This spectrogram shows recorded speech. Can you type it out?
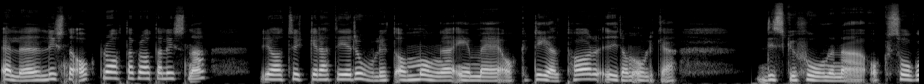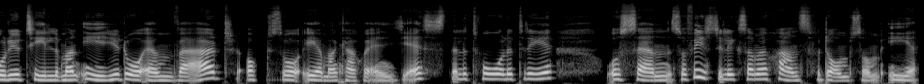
eller lyssna och prata, prata, lyssna. Jag tycker att det är roligt om många är med och deltar i de olika diskussionerna och så går det ju till. Man är ju då en värd och så är man kanske en gäst eller två eller tre och sen så finns det liksom en chans för dem som är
